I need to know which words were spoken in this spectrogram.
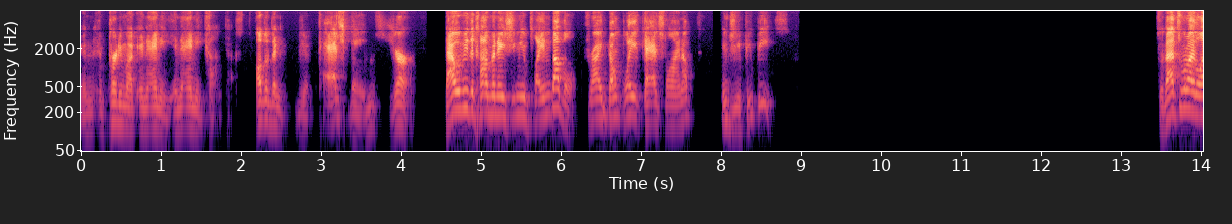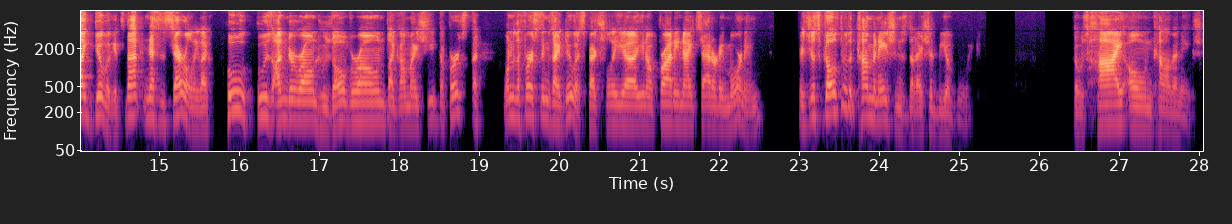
in, in pretty much in any in any contest, other than you know, cash games. Sure, that would be the combination you play in double, right? Don't play a cash lineup in GPPs. So that's what I like doing. It's not necessarily like who who's underowned, who's overowned. Like on my sheet, the first one of the first things I do, especially uh, you know Friday night, Saturday morning, is just go through the combinations that I should be avoiding. Those high owned combinations.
